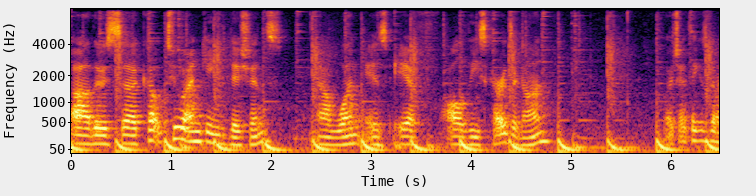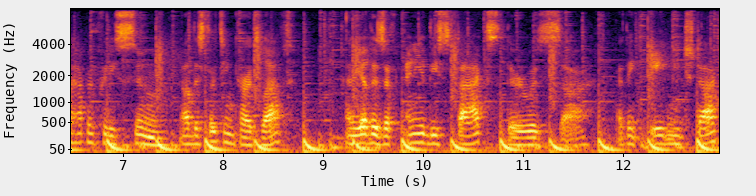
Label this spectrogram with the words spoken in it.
Uh, there's uh, two endgame conditions. Uh, one is if all these cards are gone, which I think is going to happen pretty soon. Now there's 13 cards left, and the other is if any of these stacks, there was uh, I think 8 in each stack,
